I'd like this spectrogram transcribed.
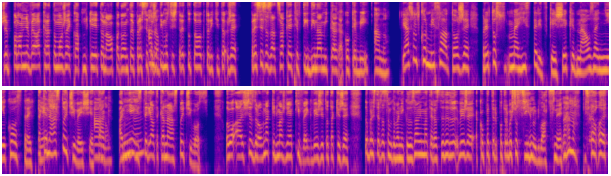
že podľa mňa veľakrát to môže aj klapnúť, keď je to naopak, len to je presne to, Áno. že ty musíš stretnúť toho, ktorý ti to, že presne sa zacvaknete v tých dynamikách, ako keby. Áno. Ja som skôr myslela to, že preto sme hysterickejšie, keď naozaj niekoho stretneš. Také nástojčivejšie, Áno. tak. A nie Mhm. hysteria, ale taká nástojčivosť. Lebo a ešte zrovna, keď máš nejaký vek, vieš, je to také, že dobre, stretol som, kto ma niekto zaujíma teraz, vieš, že ako Peter, potrebuješ to stihnúť vlastne Áno. celé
